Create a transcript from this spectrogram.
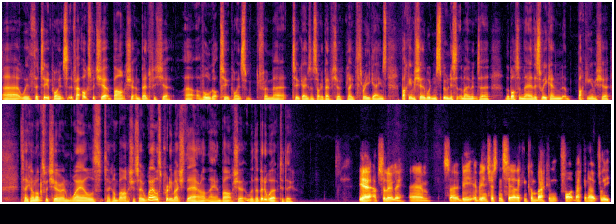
uh, with the two points. In fact, Oxfordshire, Berkshire, and Bedfordshire uh, have all got two points from, from uh, two games. I'm sorry, Bedfordshire have played three games. Buckinghamshire wouldn't spoon this at the moment, uh, the bottom there. This weekend, Buckinghamshire take on Oxfordshire and Wales take on Berkshire. So Wales pretty much there, aren't they? And Berkshire with a bit of work to do. Yeah, absolutely. Um, so it'd be it'd be interesting to see how they can come back and fight back, and hopefully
